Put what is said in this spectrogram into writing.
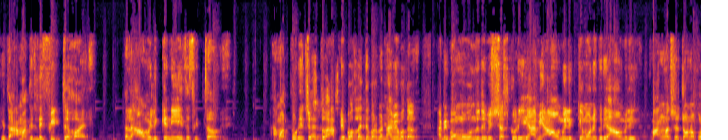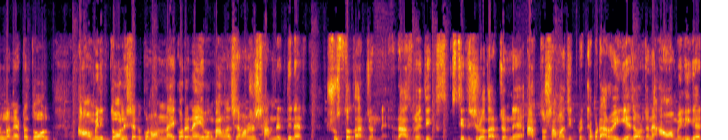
কিন্তু আমাকে যদি ফিরতে হয় তাহলে আওয়ামী লীগকে নিয়েই তো ফিরতে হবে। আমার পরিচয় তো আপনি বদলাইতে পারবেন আমি বদল আমি বঙ্গবন্ধুতে বিশ্বাস করি, আমি আওয়ামী লীগকে মনে করি, আওয়ামী লীগ বাংলাদেশের জনকল্যাণের একটা দল। আওয়ামী লীগ দল হিসেবে কোনো অন্যায় করে নাই এবং বাংলাদেশের মানুষের সামনের দিনের সুস্থতার জন্য, রাজনৈতিক স্থিতিশীলতার জন্য, আর্থসামাজিক প্রেক্ষাপটে আরও এগিয়ে যাওয়ার জন্য আওয়ামী লীগের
